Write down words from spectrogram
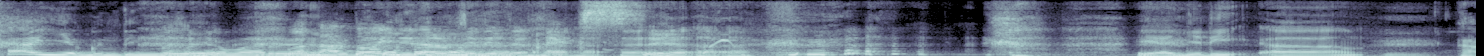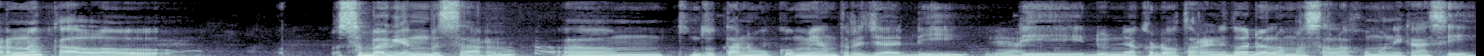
Ah iya gunting gue kemarin. Gue tatoin di dalam sini tuh X. Ya. jadi eh, karena kalau sebagian besar em, tuntutan hukum yang terjadi Ya. di dunia kedokteran itu adalah masalah komunikasi.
